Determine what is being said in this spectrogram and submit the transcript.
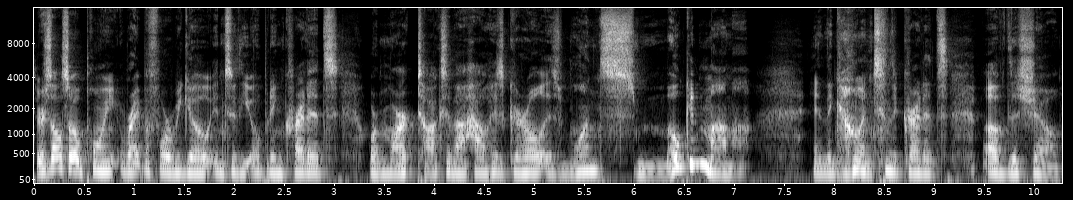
there's also a point right before we go into the opening credits where Mark talks about how his girl is one smoking mama and they go into the credits of the show.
